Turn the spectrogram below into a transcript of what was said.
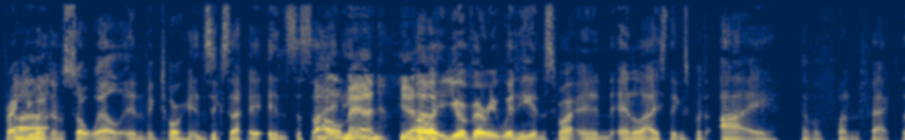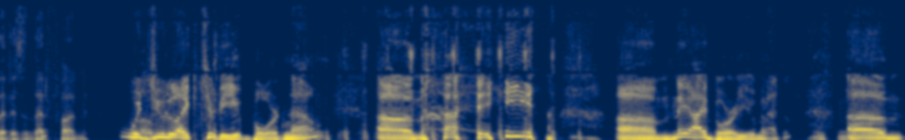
frank you uh, would have done so well in victorian society in society Oh man. Yeah. Oh, you're very witty and smart and analyze things, but I have a fun fact that isn't that fun. Would you like to be bored now? um. I, um. May I bore you, madam? Mm-hmm. Um,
